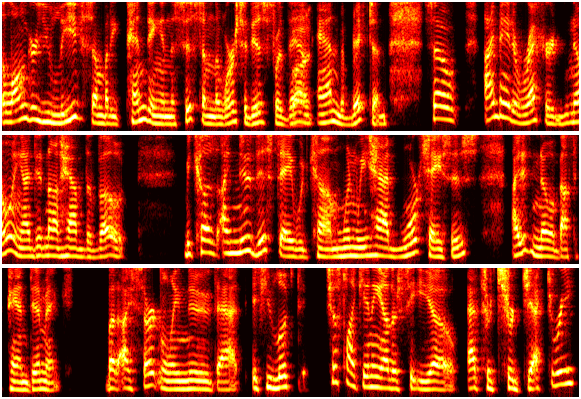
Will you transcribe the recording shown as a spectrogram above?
The longer you leave somebody pending in the system, the worse it is for them right. and the victim. So I made a record knowing I did not have the vote because I knew this day would come when we had more cases. I didn't know about the pandemic, but I certainly knew that if you looked just like any other CEO, at the trajectory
